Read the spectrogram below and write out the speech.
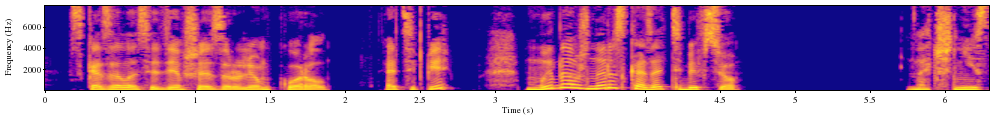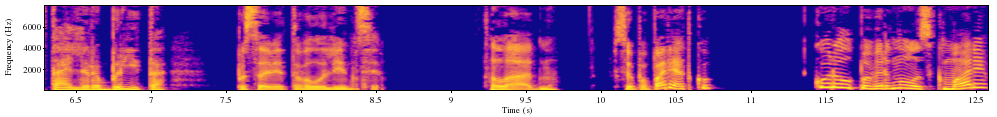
— сказала сидевшая за рулем Корал. «А теперь мы должны рассказать тебе все». «Начни с Тайлера Брита», — посоветовала Линси. «Ладно, все по порядку». Корал повернулась к Маре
